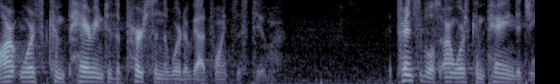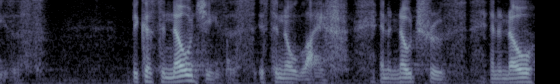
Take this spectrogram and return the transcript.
aren't worth comparing to the person the Word of God points us to The principles aren't worth comparing to Jesus. Because to know Jesus is to know life and to know truth and to know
